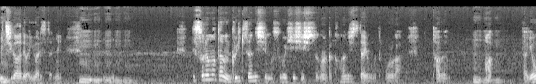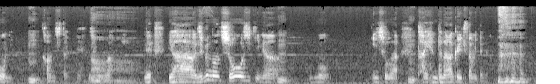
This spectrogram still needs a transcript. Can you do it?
内側では言われてたね。で、それも多分栗木さん自身もすごいひしひしとなんか感じてたようなところが多分。あたようにうん。感じたよね、自分は。あいやー、自分の正直なあ。う、ん。もう、印象はうん。大変だな、栗木さんみたいな。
